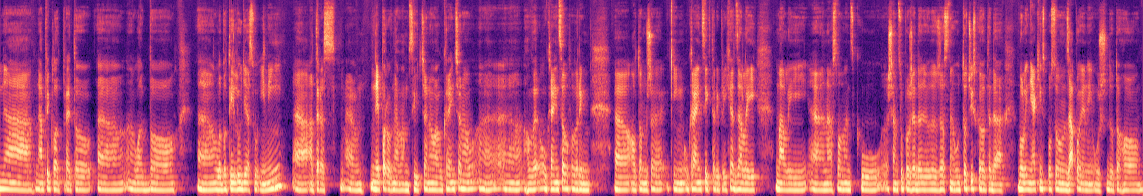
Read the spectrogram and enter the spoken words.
iná napríklad preto, uh, lebo lebo tí ľudia sú iní. A, a teraz neporovnávam Sýrčanov a Ukrajinčanov, Ukrajincov, hovorím o tom, že kým Ukrajinci, ktorí prichádzali, mali na Slovensku šancu požiadať o dočasné útočisko, teda boli nejakým spôsobom zapojení už do toho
